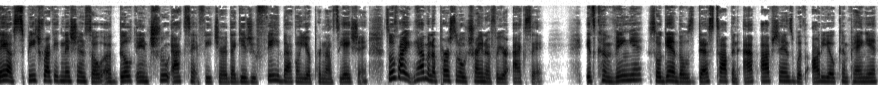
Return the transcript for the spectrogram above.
They have speech recognition, so a built in true accent feature that gives you feedback on your pronunciation. So it's like having a personal trainer for your accent. It's convenient. So again, those desktop and app options with audio companion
